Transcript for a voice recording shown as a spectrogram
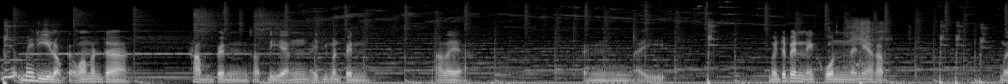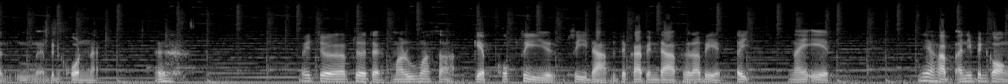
ไม่ไม่ดีหรอกแต่ว่ามันจะทำเป็นสัตว์เลี้ยงไอ้ที่มันเป็น อะไรอะ เป็นไอเหมือนจะเป็นไอคนนะเนี่ยครับ เหมือนเหมือนเป็นคนน่ะเออไม่เจอครับเจอแต่มารุมาสะเก็บครบสี่สี่ดาบจะกลายเป็นดาบเทอร์เบตเอ้ยไนเอทเนี่ยครับ อันนี้เป็นกล่อง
